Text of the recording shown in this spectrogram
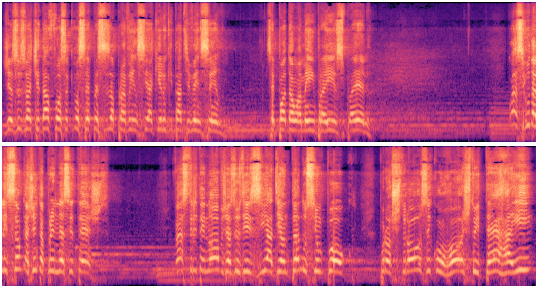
Jesus vai te dar a força que você precisa para vencer aquilo que está te vencendo. Você pode dar um amém para isso, para Ele? Qual é a segunda lição que a gente aprende nesse texto? Verso 39, Jesus dizia: adiantando-se um pouco, prostrou-se com rosto e terra e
